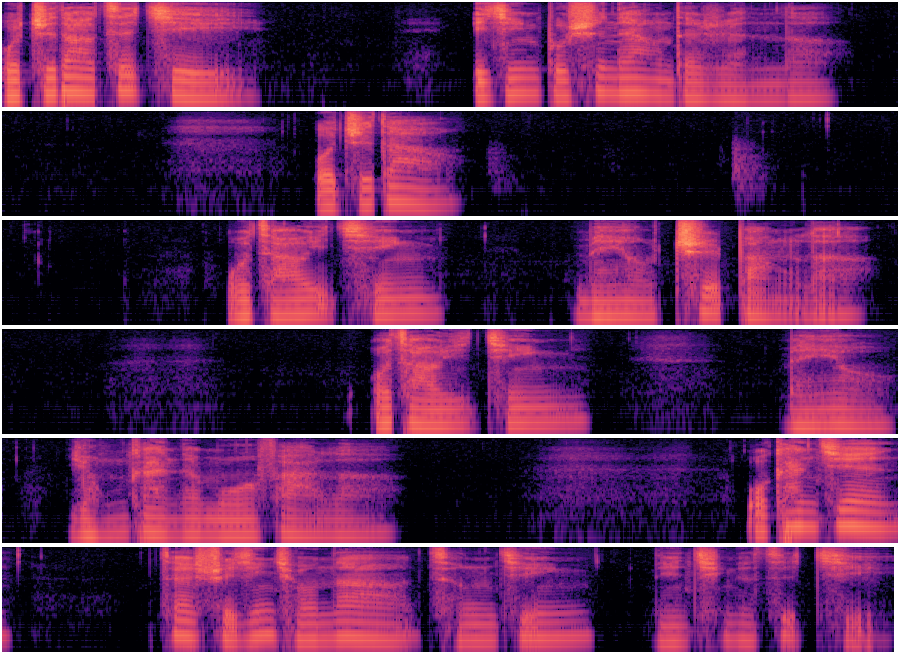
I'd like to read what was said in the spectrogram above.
我知道自己已经不是那样的人了。我知道，我早已经没有翅膀了。我早已经没有勇敢的魔法了。我看见，在水晶球那曾经年轻的自己，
